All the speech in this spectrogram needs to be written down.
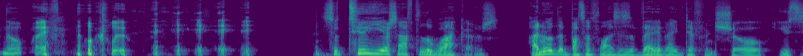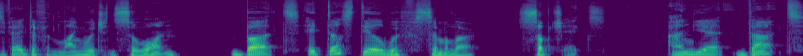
nope, I have no clue. so, two years after The Wackers, I know that Butterflies is a very, very different show, uses very different language and so on, but it does deal with similar subjects, and yet that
